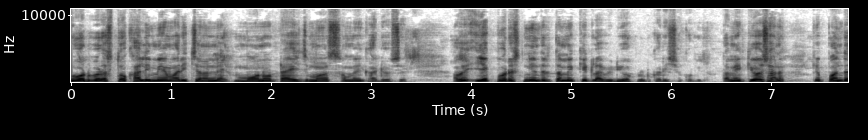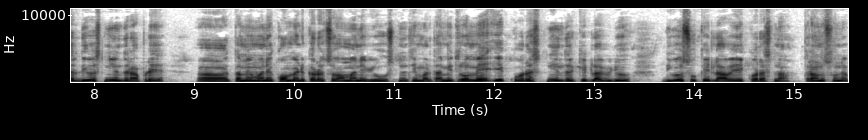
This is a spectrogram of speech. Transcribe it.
દોઢ વર્ષ તો ખાલી મેં મારી ચેનલને મોનોટાઇઝમાં સમય કાઢ્યો છે. હવે એક વર્ષની અંદર તમે કેટલા વીડિયો અપલોડ કરી શકો મિત્રો? તમે કહો છો ને કે પંદર દિવસની અંદર આપણે તમે મને કોમેન્ટ કરો છો અમને વ્યૂઝ નથી મળતા. મિત્રો, મેં એક વર્ષની અંદર કેટલા વીડિયો, દિવસો કેટલા આવે એક વર્ષના ત્રણસો ને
